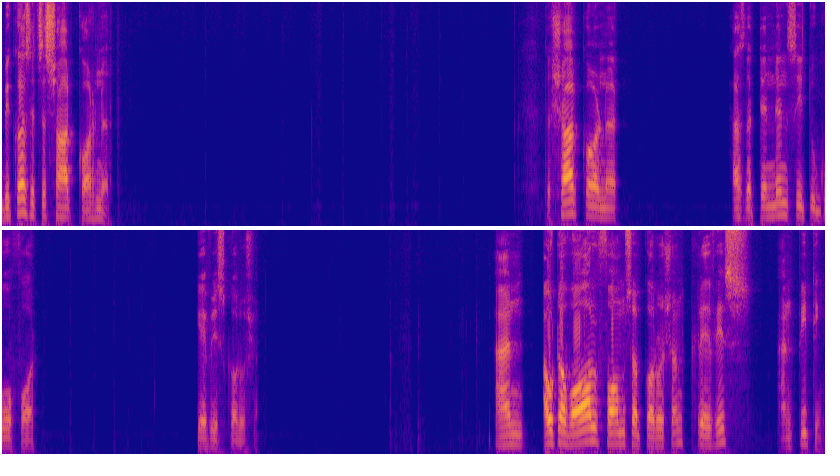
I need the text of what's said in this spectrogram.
Because it is a sharp corner, the sharp corner has the tendency to go for crevice corrosion. And out of all forms of corrosion, crevice and pitting,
